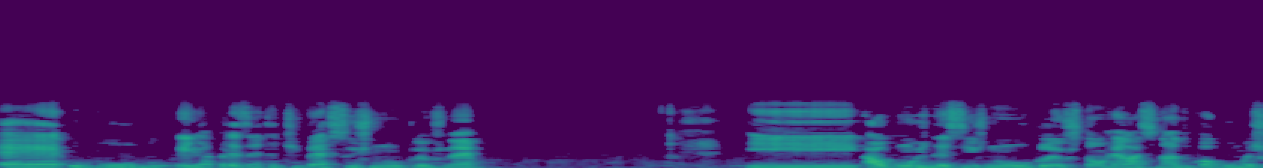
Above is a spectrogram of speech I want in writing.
é, o bulbo ele apresenta diversos núcleos, né? E alguns desses núcleos estão relacionados com algumas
